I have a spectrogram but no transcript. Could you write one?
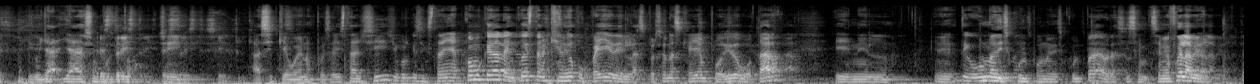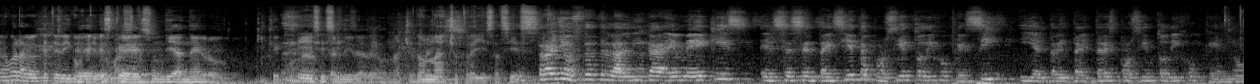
digo, ya, ya es un es triste, es triste, sí. Así que bueno, pues ahí está, sí, yo creo que se extraña. ¿Cómo queda la encuesta, mi querido Popeye, de las personas que hayan podido votar en el... digo, una disculpa, una disculpa, ahora sí se, me fue el avión. Se me fue el avión, ¿qué te digo? Eh, es que es un día negro sí, sí, sí. de Don Nacho, Don Nacho Treyes, así es. ¿Extraña usted de la Liga MX? El 67% dijo que sí y el 33% dijo que no.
